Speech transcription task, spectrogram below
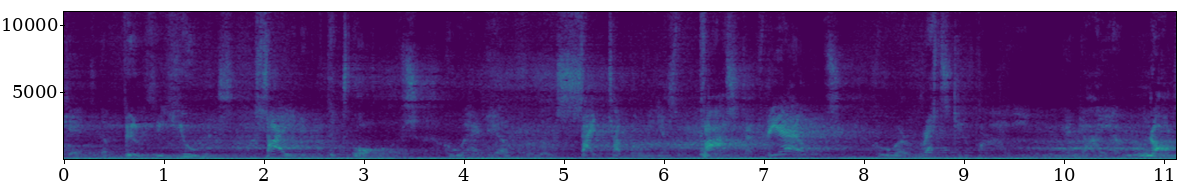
again, the filthy humans sided with the dwarves, who had help from those sanctimonious bastards, the elves, who were rescued by, and I am not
